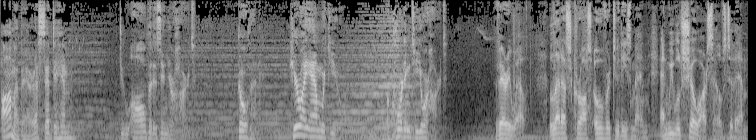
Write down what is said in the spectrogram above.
armor-bearer said to him, Do all that is in your heart. Go then. Here I am with you, according to your heart. Very well. Let us cross over to these men, and we will show ourselves to them.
